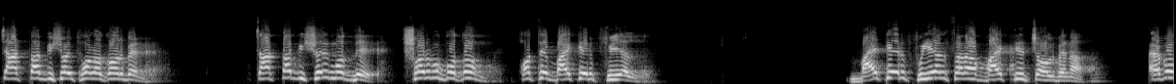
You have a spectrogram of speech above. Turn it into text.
চারটা বিষয় ফলো করবেন। চারটা বিষয়ের মধ্যে সর্বপ্রথম হচ্ছে বাইকের ফুয়েল বাইকের ফুয়েল ছাড়া বাইকটি চলবে না এবং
